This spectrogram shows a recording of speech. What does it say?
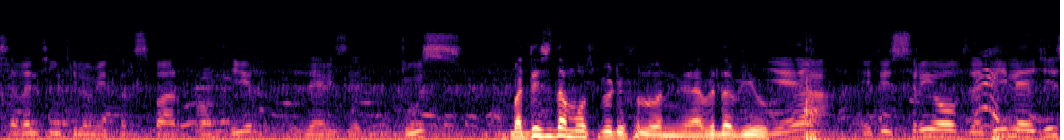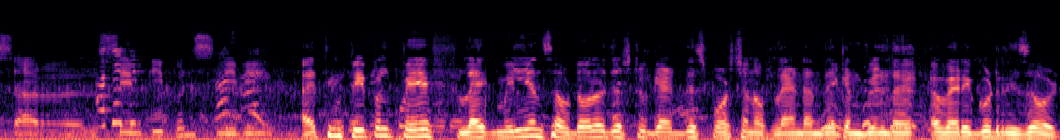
17 kilometres far from here there is a Dus But this is the most beautiful one with the view. Yeah, it is three of the villages are uh, the same peoples living. I think people pay like millions of dollars just to get this portion of land and they can build a, a very good resort.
